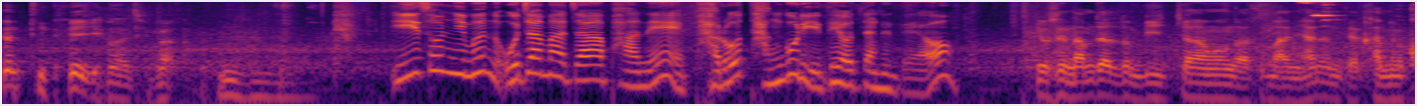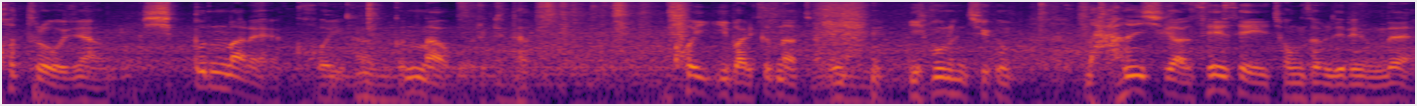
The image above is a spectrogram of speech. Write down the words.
이게 마지막. 이 손님은 오자마자 반에 바로 단골이 되었다는데요. 요새 남자들도 밑장원 가서 많이 하는데 가면 커트로 그냥 10분 만에 거의 다 끝나고 이렇게 다 거의 이발이 끝났잖아요. 이분은 지금 많은 시간 세세히 정성을 들이는데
